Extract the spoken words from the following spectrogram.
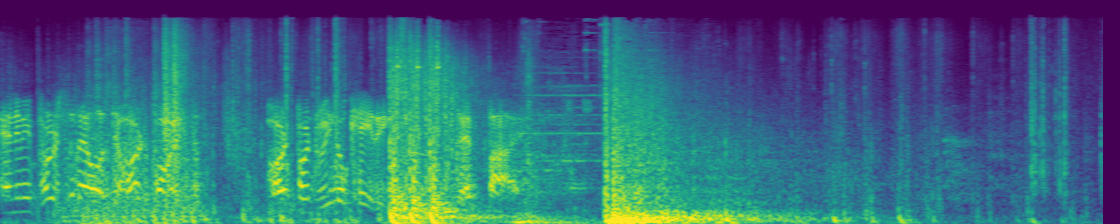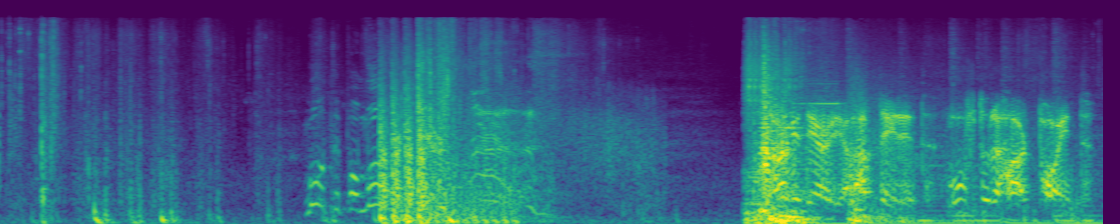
Enemy personnel at the hardpoint. Hardpoint relocating. Stand by. Multiple here. Target area updated. Move to the hardpoint. Mission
